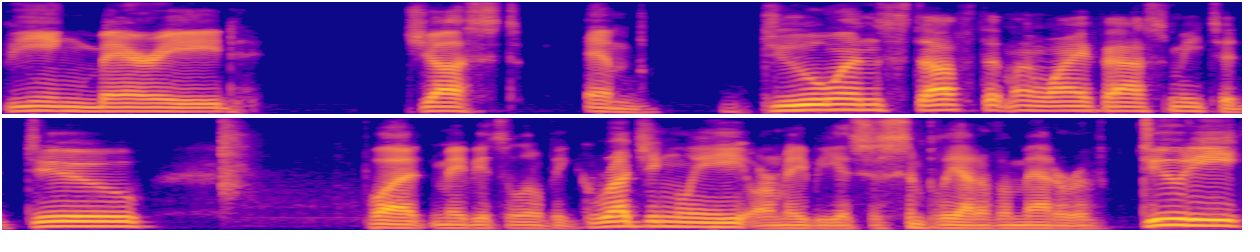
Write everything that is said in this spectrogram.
being married just am doing stuff that my wife asked me to do, but maybe it's a little begrudgingly, or maybe it's just simply out of a matter of duty,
